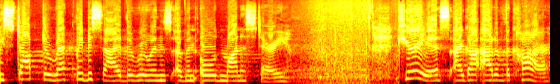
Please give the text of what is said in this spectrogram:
We stopped directly beside the ruins of an old monastery. Curious, I got out of the car.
